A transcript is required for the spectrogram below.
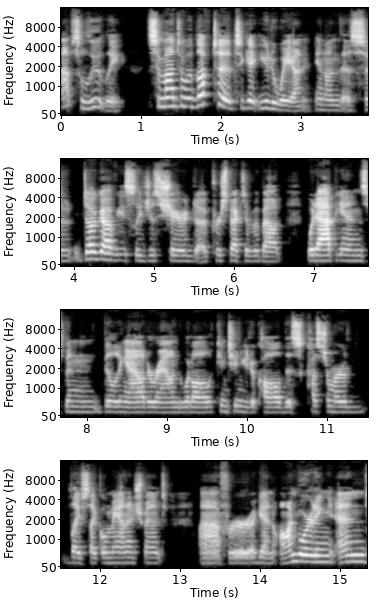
absolutely. Sumanta, would love to, to get you to weigh on, in on this. So, Doug obviously just shared a perspective about what Appian's been building out around what I'll continue to call this customer lifecycle management uh, for, again, onboarding and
